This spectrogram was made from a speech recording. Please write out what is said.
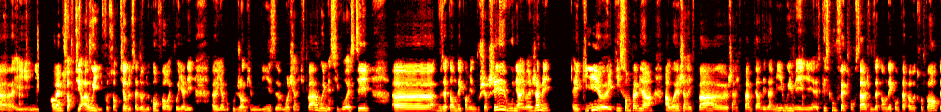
euh, il faut quand même sortir. Ah oui, il faut sortir de sa zone de confort, il faut y aller. Euh, il y a beaucoup de gens qui me disent, euh, moi, j'y arrive pas. Oui, mais si vous restez, vous attendez qu'on vienne vous chercher, vous n'y arriverez jamais et qui euh, sont pas bien. Ah ouais, j'arrive pas, j'arrive pas à me faire des amis. Oui, mais qu'est-ce que vous faites pour ça? Je vous attendais qu'on tape à votre porte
